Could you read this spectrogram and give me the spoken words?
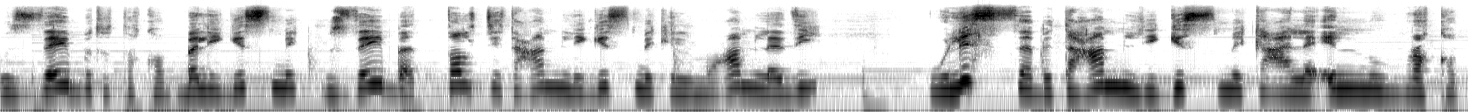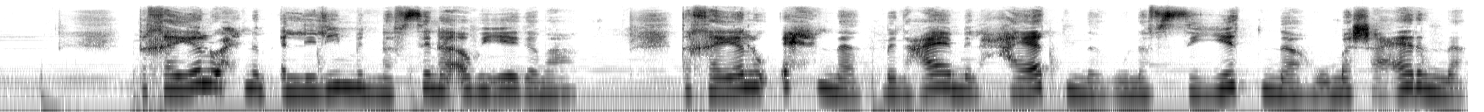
وإزاي بتتقبلي جسمك؟ وإزاي بطلتي تعاملي جسمك المعاملة دي؟ ولسه بتعاملي جسمك على إنه رقم. تخيلوا إحنا مقللين من نفسنا قوي إيه يا جماعة؟ تخيلوا إحنا بنعامل حياتنا ونفسيتنا ومشاعرنا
